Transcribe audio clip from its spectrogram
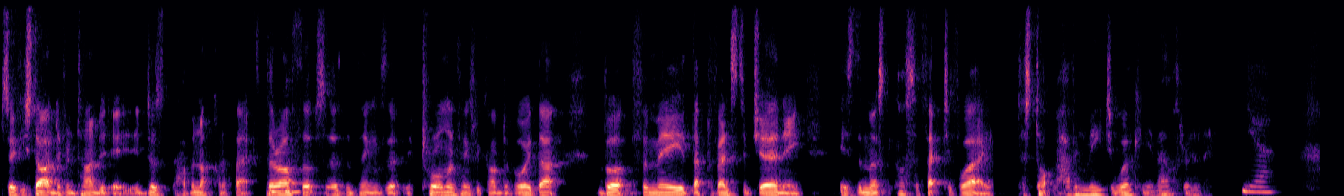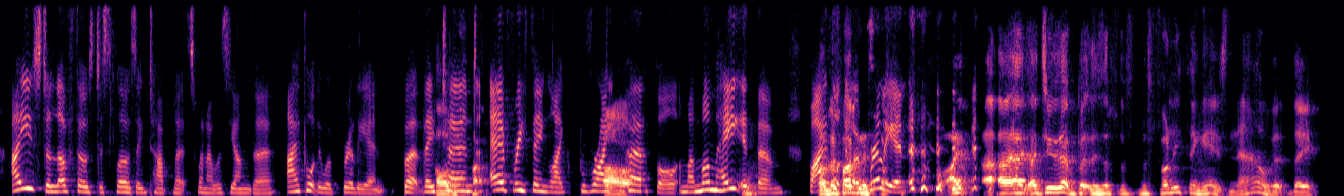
So if you start at different times, it, it does have a knock-on effect. There are Mhm. certain things that if trauma and things we can't avoid that, but for me, that preventative journey is the most cost-effective way to stop having meat to work in your mouth. Really, Yeah. I used to love those disclosing tablets when I was younger. I thought they were brilliant, but they Oh, the turned fa- everything like bright Oh. purple, and my mum hated them. But Oh, I the thought they were brilliant. I, I, I do that, but there's a, the, the funny thing is now that they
